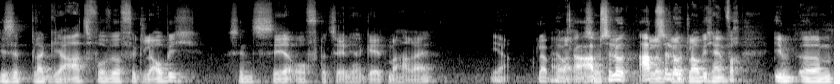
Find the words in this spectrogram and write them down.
diese Plagiatsvorwürfe, glaube ich, sind sehr oft tatsächlich Geldmacherei. Ja, glaube ich auch. Ja, absolut, Glaube absolut. glaub ich einfach. Im, ähm,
